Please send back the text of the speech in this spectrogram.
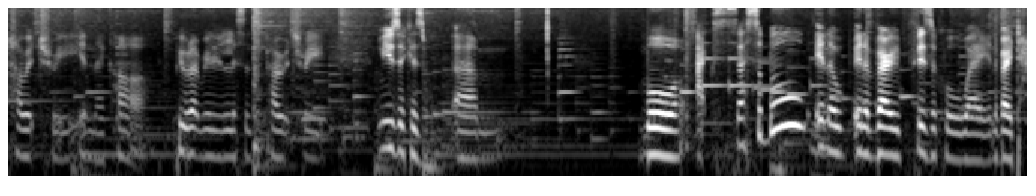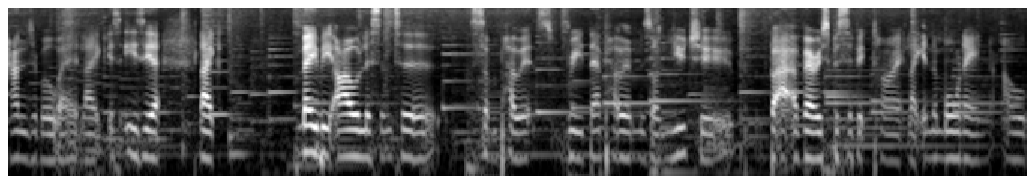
poetry in their car. People don't really listen to poetry. Music is um, more accessible in a in a very physical way, in a very tangible way. Like it's easier. Like maybe I'll listen to some poets read their poems on YouTube, but at a very specific time, like in the morning, I'll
